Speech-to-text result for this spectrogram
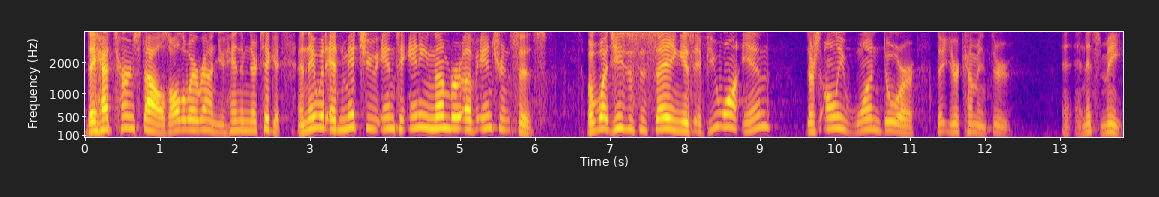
they had turnstiles all the way around. You hand them their ticket, and they would admit you into any number of entrances. But what Jesus is saying is if you want in, there's only one door that you're coming through, and it's me.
